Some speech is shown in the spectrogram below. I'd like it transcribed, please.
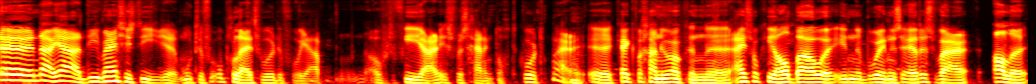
Uh, nou ja, die meisjes die uh, moeten opgeleid worden voor... ja, over vier jaar is waarschijnlijk nog te kort. Maar uh, kijk, we gaan nu ook een ijshockeyhal bouwen in Buenos Aires... waar alle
